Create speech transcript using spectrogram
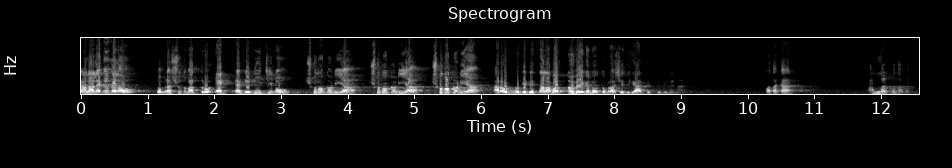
তালা লেগে গেল? তোমরা শুধুমাত্র একটা গেটই চিনো। শুধু দুনিয়া শুধু দুনিয়া শুধু দুনিয়া। আর অন্য গেটে তালাবদ্ধ হয়ে গেল, তোমরা সেদিকে আর দেখতে পেলে না। কথা কার? আল্লাহর কথা ভাই।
